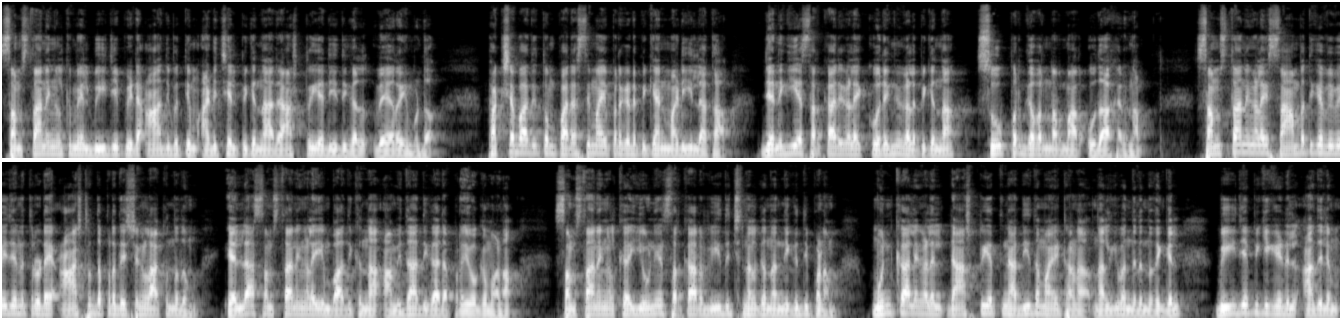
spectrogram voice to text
സംസ്ഥാനങ്ങൾക്ക് മേൽ ബി ജെ പിയുടെ ആധിപത്യം അടിച്ചേൽപ്പിക്കുന്ന രാഷ്ട്രീയ രീതികൾ വേറെയുമുണ്ട്. പക്ഷപാതിത്വം പരസ്യമായി പ്രകടിപ്പിക്കാൻ മടിയില്ലാത്ത ജനകീയ സർക്കാരുകളെ കുരങ്ങു കളിപ്പിക്കുന്ന സൂപ്പർ ഗവർണർമാർ ഉദാഹരണം. സംസ്ഥാനങ്ങളെ സാമ്പത്തിക വിവേചനത്തിലൂടെ ആശ്രിത പ്രദേശങ്ങളാക്കുന്നതും എല്ലാ സംസ്ഥാനങ്ങളെയും ബാധിക്കുന്ന അമിതാധികാര പ്രയോഗമാണ്. സംസ്ഥാനങ്ങൾക്ക് യൂണിയൻ സർക്കാർ വീതിച്ചു നൽകുന്ന നികുതി പണം മുൻകാലങ്ങളിൽ രാഷ്ട്രീയത്തിന് അതീതമായിട്ടാണ് നൽകി വന്നിരുന്നതെങ്കിൽ ബി ജെ പിക്ക് കീഴിൽ അതിലും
